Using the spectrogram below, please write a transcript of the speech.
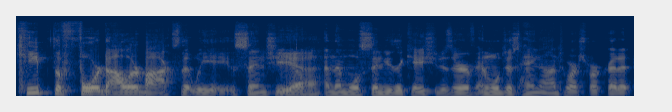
"Keep the $4 box that we sent you Yeah. and then we'll send you the case you deserve and we'll just hang on to our store credit."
